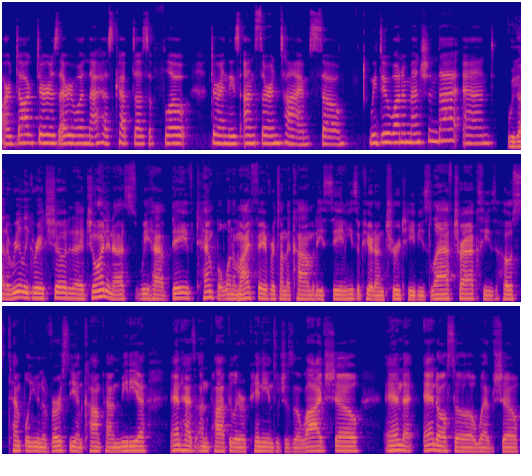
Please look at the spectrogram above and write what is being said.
our doctors, everyone that has kept us afloat during these uncertain times. So we do want to mention that. And we got a really great show today. Joining us, we have Dave Temple, one of my favorites on the comedy scene. He's appeared on True TV's Laugh Tracks. He's hosts Temple University and Compound Media and has Unpopular Opinions, which is a live show and and also a web show.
